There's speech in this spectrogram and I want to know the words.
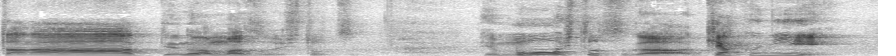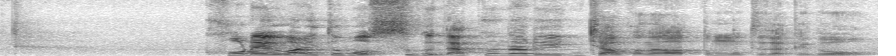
たなーっていうのがまず一つ。でもう一つが逆にこれ割ともうすぐなくなるんちゃうかなと思ってたけど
